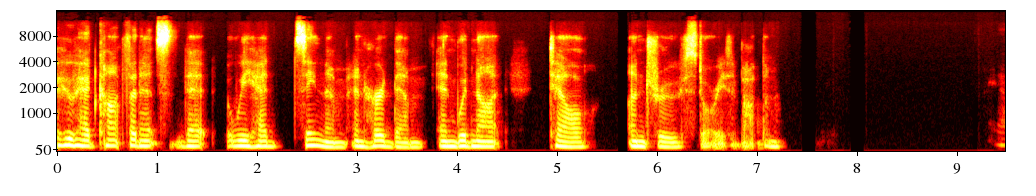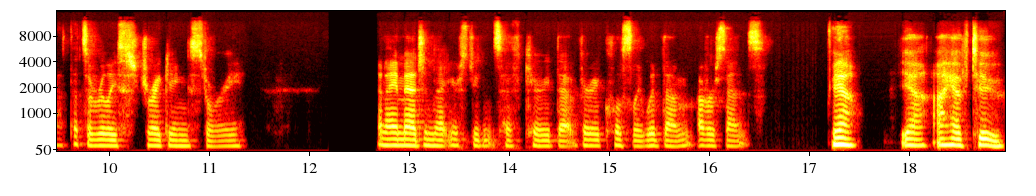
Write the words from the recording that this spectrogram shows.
who had confidence that we had seen them and heard them and would not tell untrue stories about them. Yeah, that's a really striking story. And I imagine that your students have carried that very closely with them ever since. Yeah, yeah, I have too.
